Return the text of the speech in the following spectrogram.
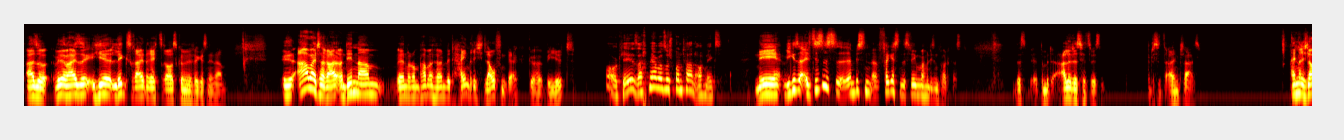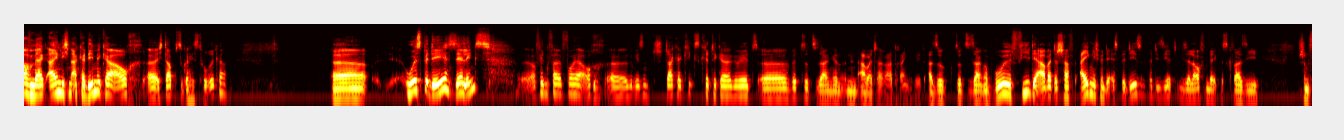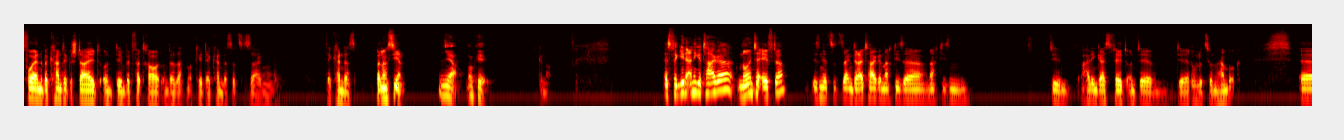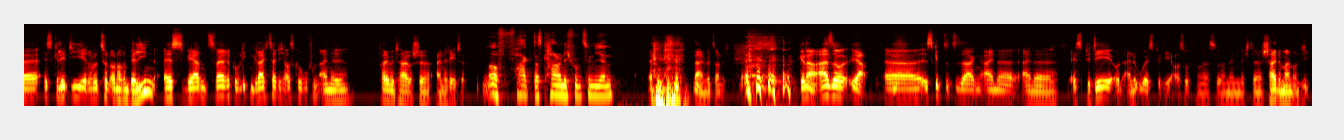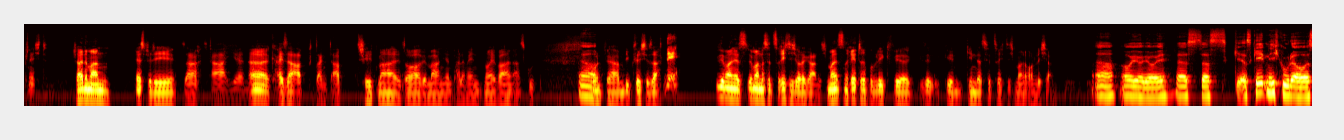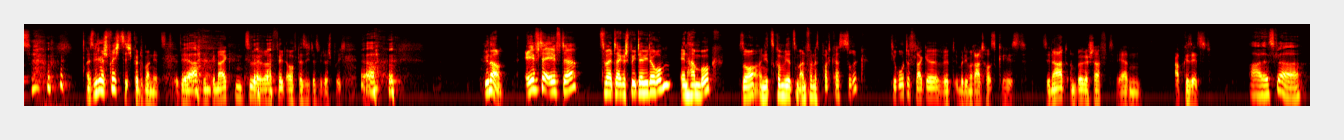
Also, Wilhelm Heise, hier links rein, rechts raus, können wir vergessen den Namen. In den Arbeiterrat, und den Namen werden wir noch ein paar Mal hören, wird Heinrich Laufenberg gewählt. Oh, okay, sagt mir aber so spontan auch nichts. Nee, wie gesagt, das ist ein bisschen vergessen, deswegen machen wir diesen Podcast. Das, damit alle das jetzt wissen. Damit das jetzt allen klar ist. Heinrich Laufenberg, eigentlich ein Akademiker, auch, äh, ich glaube sogar Historiker. Äh, USPD, sehr links, äh, auf jeden Fall vorher auch äh, gewesen, starker Kriegskritiker gewählt, äh, wird sozusagen in, in den Arbeiterrat reingewählt. Also sozusagen, obwohl viel der Arbeiterschaft eigentlich mit der SPD sympathisiert, dieser Laufenberg ist quasi schon vorher eine bekannte Gestalt und dem wird vertraut und da sagt man, okay, der kann das sozusagen, der kann das balancieren. Ja, okay. Genau. Es vergehen einige Tage, 9.11. Wir sind jetzt sozusagen drei Tage nach dieser, nach diesen, dem Heiligen Geistfeld und der, der Revolution in Hamburg. Äh, eskaliert die Revolution auch noch in Berlin. Es werden zwei Republiken gleichzeitig ausgerufen, eine parlamentarische, eine Räte. Oh fuck, das kann doch nicht funktionieren. Nein, wird's auch nicht. genau, also ja, äh, es gibt sozusagen eine, eine SPD und eine USPD-Ausruf, wenn man das so nennen möchte. Scheidemann und Liebknecht. Scheidemann, SPD, sagt, ja, hier, ne, Kaiser ab, dankt ab, Schild mal, so, wir machen hier ein Parlament, neue Wahlen, alles gut. Ja. Und wir haben Liebknecht gesagt, nee, wir machen, jetzt, wir machen das jetzt richtig oder gar nicht. Ich meine, es ist eine Räterepublik, wir gehen, gehen das jetzt richtig mal ordentlich an. Ah, uiuiui, das, das, es geht nicht gut aus. Es widerspricht sich, könnte man jetzt. Der, Ja. Dem geneigten Zuhörer fällt auf, dass sich das widerspricht. ja. Genau. 11.11., zwei Tage später wiederum in Hamburg. So, und jetzt kommen wir zum Anfang des Podcasts zurück. Die rote Flagge wird über dem Rathaus gehisst. Senat und Bürgerschaft werden abgesetzt. Alles klar.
